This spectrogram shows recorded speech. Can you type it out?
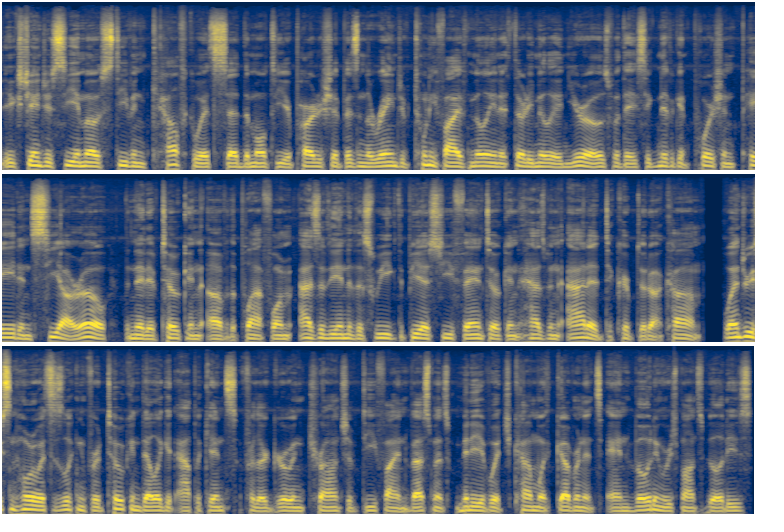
The exchange's CMO Steven Kalifowitz said the multi-year partnership is in the range of 25 million to 30 million euros, with a significant portion paid in CRO, the native token of the platform. As of the end of this week, the PSG fan token has been added to Crypto.com. Well, Andreessen Horowitz is looking for token delegate applicants for their growing tranche of DeFi investments, many of which come with governance and voting responsibilities.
